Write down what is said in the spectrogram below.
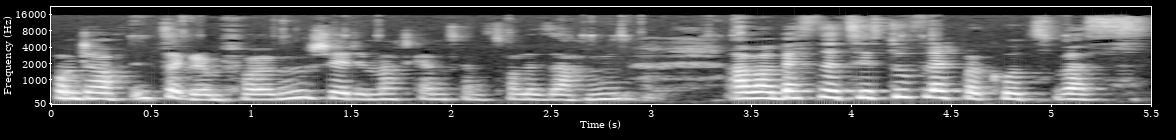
und auf Instagram folgen. Shady macht ganz, ganz tolle Sachen. Aber am besten erzählst du vielleicht mal kurz, was,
